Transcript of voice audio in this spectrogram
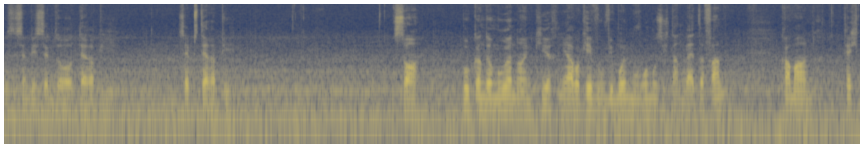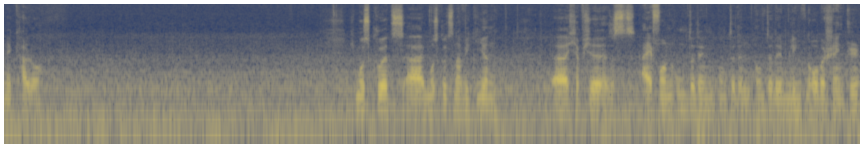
Das ist ein bisschen so Therapie, Selbsttherapie. So, Burg an der Mur, Neunkirchen. Ja, aber okay, wo, wo, wo muss ich dann weiterfahren? Kann man. Technik, hallo. Ich muss kurz, äh, muss kurz navigieren. Äh, ich habe hier das iPhone unter dem, unter, dem, unter dem linken Oberschenkel,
